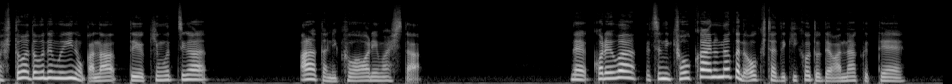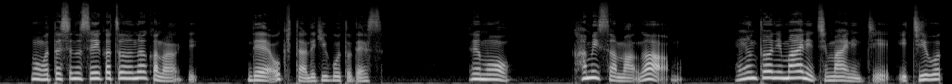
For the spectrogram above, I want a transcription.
まあ、人はどうでもいいのかなっていう気持ちが新たに加わりました。で、これは別に教会の中で起きた出来事ではなくて、もう私の生活の中ので起きた出来事です。でも、神様が本当に毎日毎日一秒、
